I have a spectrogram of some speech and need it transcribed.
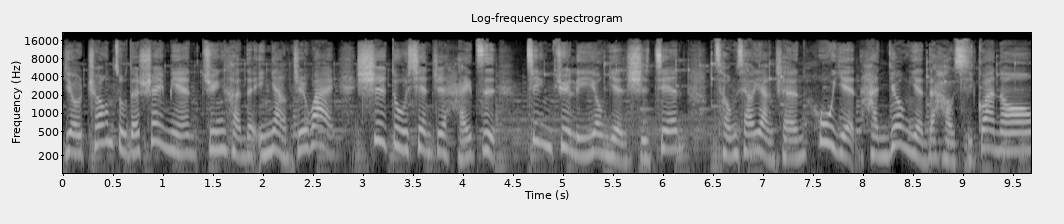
有充足的睡眠、均衡的营养之外，适度限制孩子近距离用眼时间，从小养成护眼和用眼的好习惯哦。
